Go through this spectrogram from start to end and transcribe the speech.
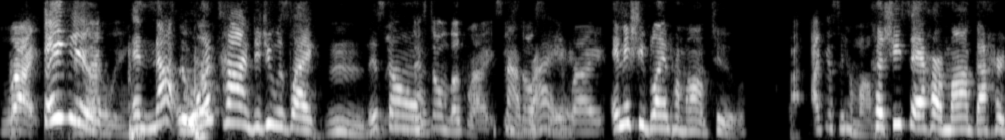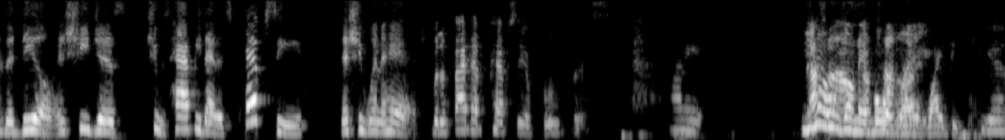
right. Thank you. Exactly. And not It was- one time did you was like, mm, this don't. This don't look right. it's this not don't seem right. right. And then she blamed her mom too, I, I can see her mom. because she said her mom got her the deal, and she just she was happy that it's Pepsi that she went ahead. But the fact that Pepsi approved this. Honey, you That's know who's I'm- on that I'm board, right? like- White people. Yeah.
